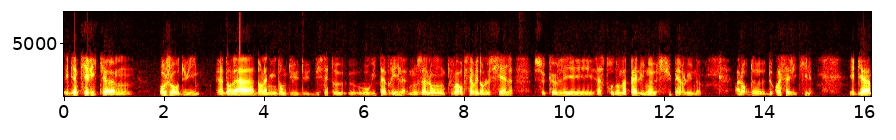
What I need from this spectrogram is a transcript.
Eh bien, Pierrick, aujourd'hui, dans la dans la nuit donc du, du, du 7 au, au, 8 avril, nous allons pouvoir observer dans le ciel ce que les astronomes appellent une superlune. Alors de, de quoi s'agit-il? Eh bien,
